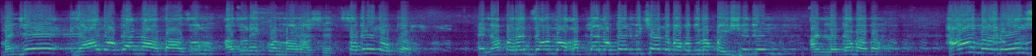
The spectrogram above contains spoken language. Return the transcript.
म्हणजे ह्या लोकांना आता अजून अजून एक कोण माणूस आहेत सगळे लोक ह्यांना परत जाऊन लो- आपल्या लोकांनी विचारलं बाबा तुला पैसे देऊन आणलं का बाबा हा माणूस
